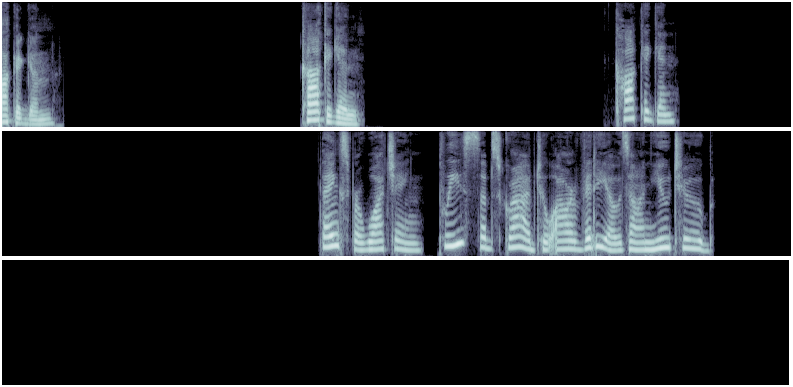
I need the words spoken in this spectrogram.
Cockagon. Cockagon. Cockagon. Thanks for watching. Please subscribe to our videos on YouTube.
